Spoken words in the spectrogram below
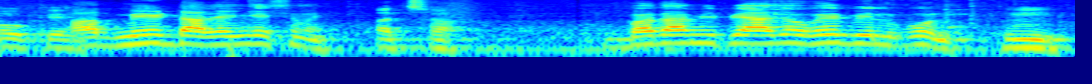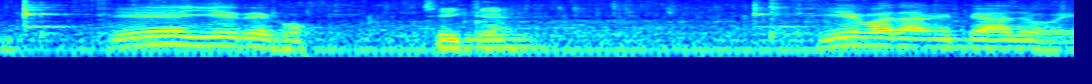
ओके। अब मीट डालेंगे इसमें। अच्छा। बादामी प्याज हो गई बिल्कुल। हम्म, ये ये देखो। ठीक है। ये बादामी प्याज हो गई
